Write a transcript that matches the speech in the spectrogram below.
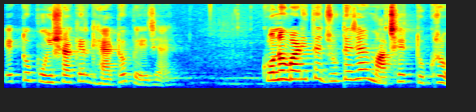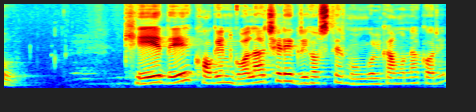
একটু পুঁই শাকের ঘ্যাঁটও পেয়ে যায়। কোনো বাড়িতে জুটে যায় মাছের টুকরো খেয়ে দে খগেন গলা ছেড়ে গৃহস্থের মঙ্গল কামনা করে।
